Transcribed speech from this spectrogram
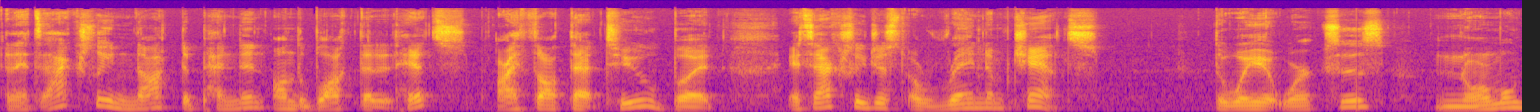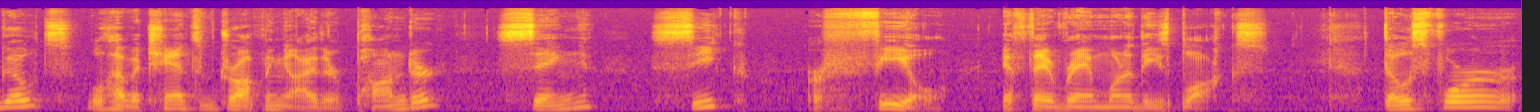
and it's actually not dependent on the block that it hits. I thought that too, but it's actually just a random chance. The way it works is, normal goats will have a chance of dropping either Ponder, Sing, Seek, or Feel if they ram one of these blocks. Those four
